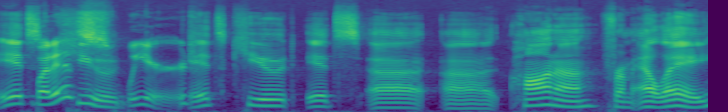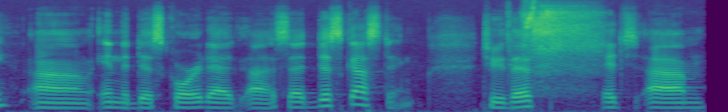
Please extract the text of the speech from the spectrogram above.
it's but it's cute. weird. It's cute. It's uh, uh, Hana from LA um, in the Discord that uh, said disgusting to this. It's um,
